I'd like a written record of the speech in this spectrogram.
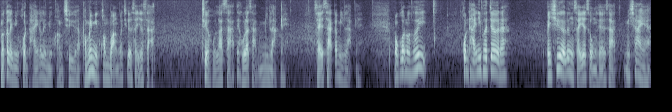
มันก็เลยมีคนไทยก็เลยมีความเชื่อพอไม่มีความหวังก็เชื่อไสยศาสตร์ เชื่อโหราศาสตร์แต่โหราศาสตร์มันมีหลักไงไสยศาสตร์ก็มีหลักไง บางคนบอกเฮ้ย คนไทยนี่เพ้อเจ้อนะ ไปเชื่อเรื่องไสยส่งไสยศาสตร์ไม่ใช่ฮะ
